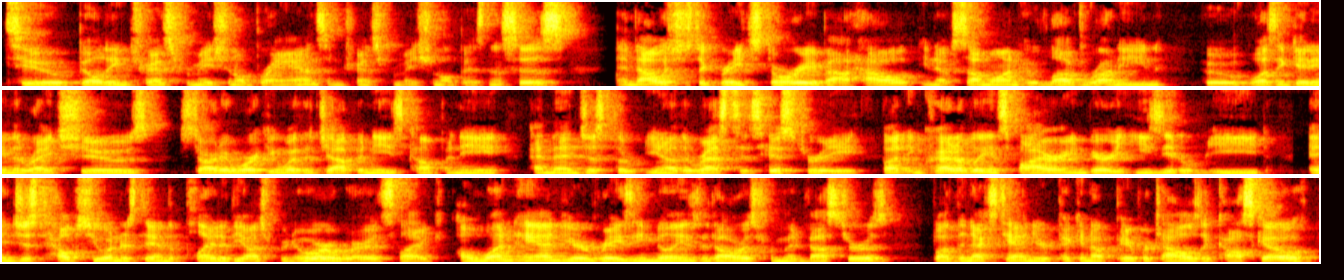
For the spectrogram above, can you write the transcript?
to building transformational brands and transformational businesses. And that was just a great story about how, you know, someone who loved running, who wasn't getting the right shoes, started working with a Japanese company, and then just the, you know, the rest is history, but incredibly inspiring, very easy to read and just helps you understand the plight of the entrepreneur where it's like on one hand you're raising millions of dollars from investors but the next hand you're picking up paper towels at Costco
